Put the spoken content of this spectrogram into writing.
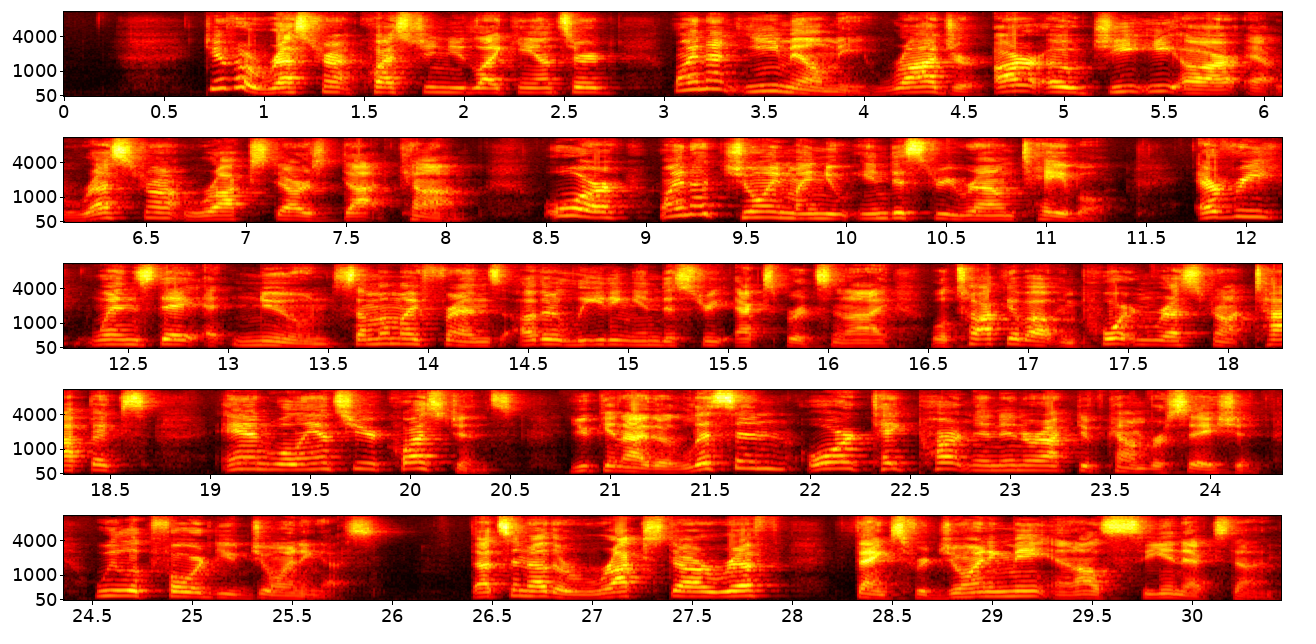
Do you have a restaurant question you'd like answered? Why not email me, Roger, R O G E R, at restaurantrockstars.com. Or why not join my new industry roundtable? Every Wednesday at noon, some of my friends, other leading industry experts, and I will talk about important restaurant topics and we'll answer your questions. You can either listen or take part in an interactive conversation. We look forward to you joining us. That's another Rockstar Riff. Thanks for joining me, and I'll see you next time.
